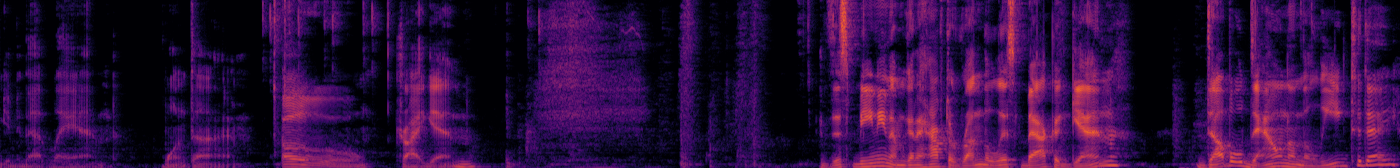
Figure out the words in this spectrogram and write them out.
Give me that land. One time. Oh, try again. Is this meaning I'm going to have to run the list back again? Double down on the league today?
